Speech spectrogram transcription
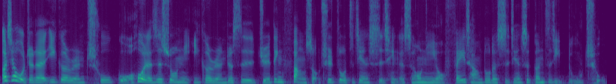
而且我觉得一个人出国，或者是说你一个人就是决定放手去做这件事情的时候，你有非常多的时间是跟自己独处，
